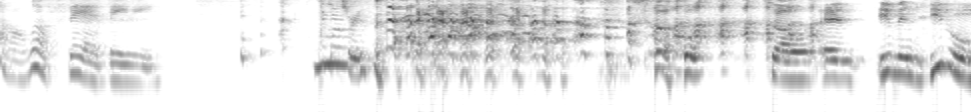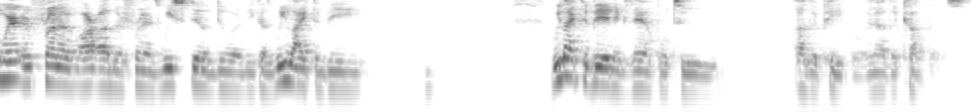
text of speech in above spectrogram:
Oh, well said, baby. Truce. so so and even even when we're in front of our other friends we still do it because we like to be we like to be an example to other people and other couples.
